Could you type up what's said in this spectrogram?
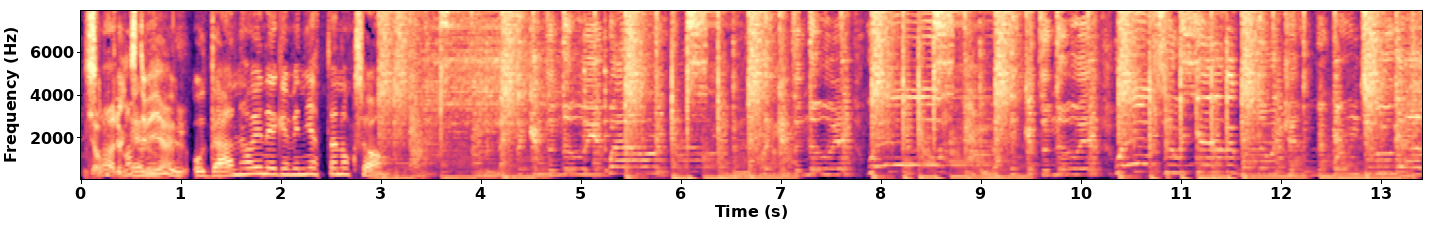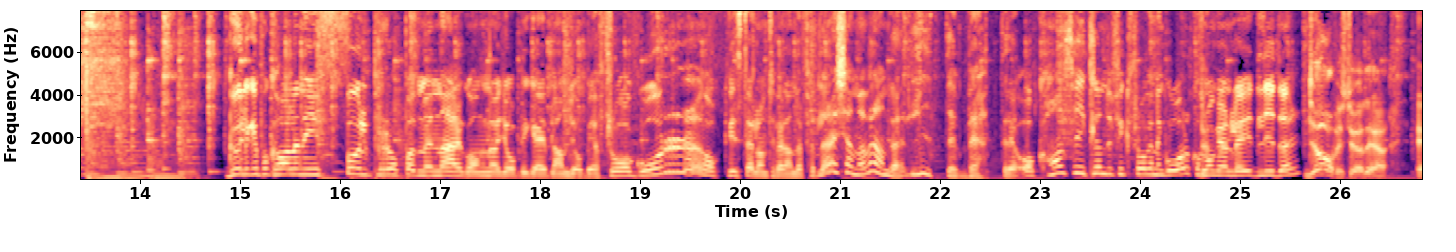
Ja, det måste vi göra. Och Dan har ju en egen vignetten också. Gullige pokalen är ju fullproppad med närgångna och jobbiga, ibland jobbiga frågor. Och vi ställer dem till varandra för att lära känna varandra lite bättre. Och Hans Wiklund, du fick frågan igår. Kommer du ihåg hur den löd- lyder? Ja, visst gör jag det.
